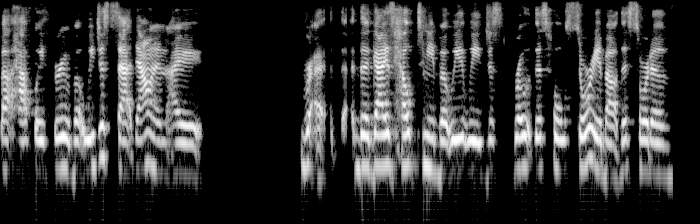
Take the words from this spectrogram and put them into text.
about halfway through, but we just sat down and I the guys helped me, but we we just wrote this whole story about this sort of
